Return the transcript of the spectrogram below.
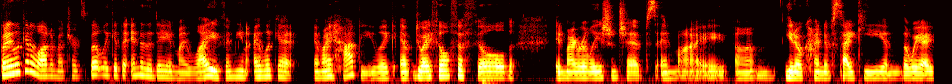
but I look at a lot of metrics. But like at the end of the day in my life, I mean, I look at am I happy? Like, am, do I feel fulfilled? In my relationships in my um, you know kind of psyche and the way i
